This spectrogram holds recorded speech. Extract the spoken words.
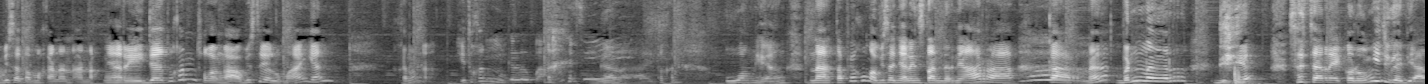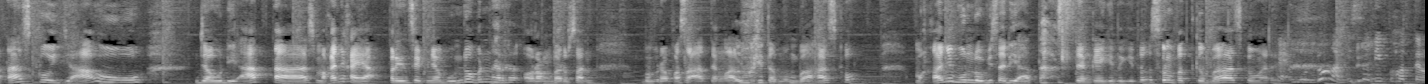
habis atau makanan anaknya Reja itu kan suka nggak habis tuh ya lumayan. Karena itu kan enggak lah itu kan uang yang nah tapi aku nggak bisa nyalin standarnya Ara. Karena bener dia secara ekonomi juga di atasku jauh jauh di atas. Makanya kayak prinsipnya Bundo bener orang barusan beberapa saat yang lalu kita membahas kok. Makanya Bundo bisa di atas yang kayak gitu-gitu sempet kebahas kemarin. Kayak Bundo nggak bisa di hotel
